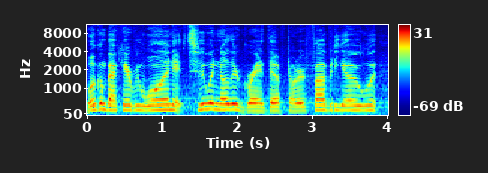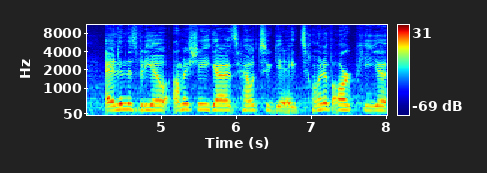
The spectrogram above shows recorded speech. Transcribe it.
Welcome back everyone to another Grand Theft Auto 5 video and in this video I'm going to show you guys how to get a ton of RP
